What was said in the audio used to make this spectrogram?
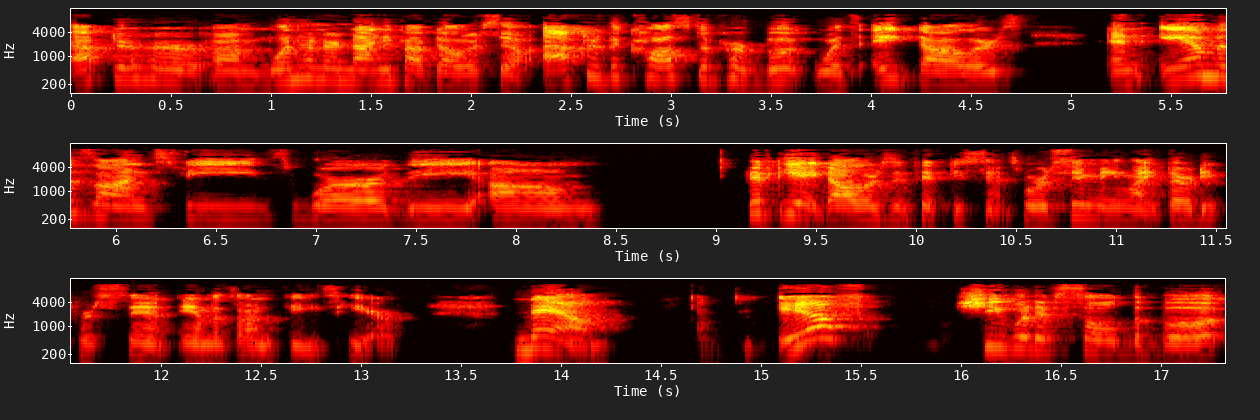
after her um, $195 sale. After the cost of her book was $8 and amazon's fees were the um, $58.50 we're assuming like 30% amazon fees here. Now if she would have sold the book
